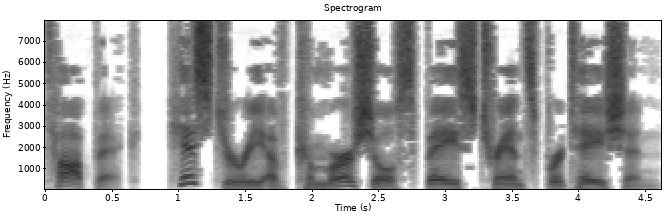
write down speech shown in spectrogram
Topic: History of commercial space transportation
